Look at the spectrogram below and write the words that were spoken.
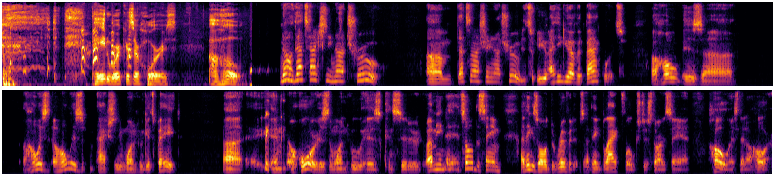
paid workers are whores. A hoe. No, that's actually not true. Um, that's not actually not true. It's, you, I think you have it backwards. A hoe is uh, a hoe is a hoe is actually one who gets paid, uh, and a whore is the one who is considered. I mean, it's all the same. I think it's all derivatives. I think black folks just started saying hoe instead of whore.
